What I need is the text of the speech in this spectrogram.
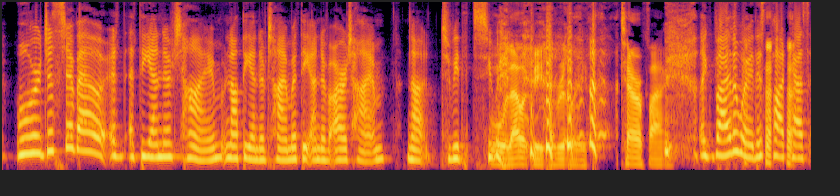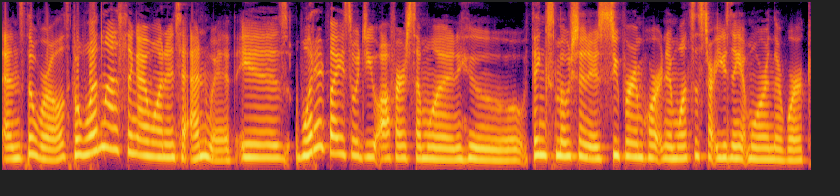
well, we're just about at, at, the end of time. Not the end of time, at the end of our time. Not to be super. Oh, that would be really terrifying. Like, by the way, this podcast ends the world. But one last thing I wanted to end with is what advice would you offer someone who thinks motion is super important and wants to start using it more in their work,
